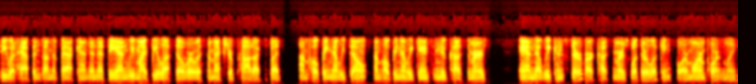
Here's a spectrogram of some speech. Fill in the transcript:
see what happens on the back end. And at the end, we might be left over with some extra product, but I'm hoping that we don't. I'm hoping that we gain some new customers and that we can serve our customers what they're looking for, more importantly.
